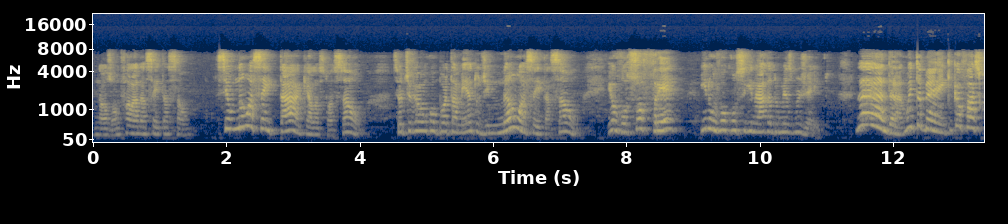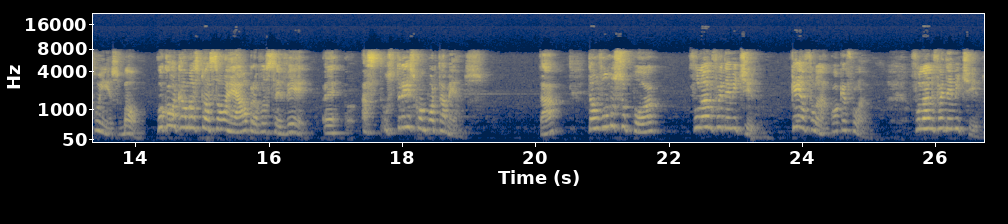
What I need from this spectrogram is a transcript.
nós vamos falar da aceitação. Se eu não aceitar aquela situação, se eu tiver um comportamento de não aceitação, eu vou sofrer e não vou conseguir nada do mesmo jeito. Nanda, muito bem, o que, que eu faço com isso? Bom, vou colocar uma situação real para você ver é, as, os três comportamentos, tá? Então vamos supor, fulano foi demitido. Quem é fulano? Qual é fulano? Fulano foi demitido.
